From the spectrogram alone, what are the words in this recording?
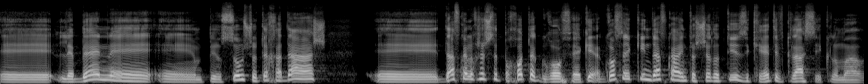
אה, לבין פרסום שהוא יותר חדש, דווקא אני חושב שזה פחות הגרופ-האקינג. הגרופ-האקינג דווקא, אם אתה שואל אותי, זה קריאטיב קלאסי, כלומר,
